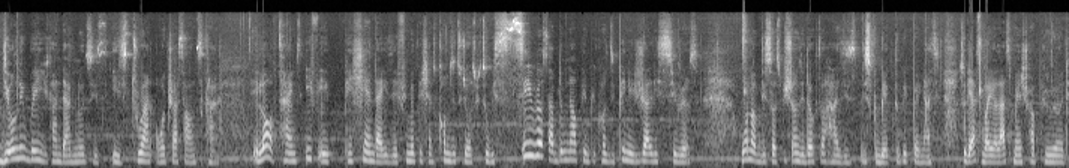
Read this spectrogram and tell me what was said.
the only way you can diagnose is, is through an ultrasound scan. A lot of times, if a patient that is a female patient comes into the hospital with serious abdominal pain because the pain is usually serious, one of the suspicions the doctor has is this could be ectopic pregnancy. So they ask about your last menstrual period,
